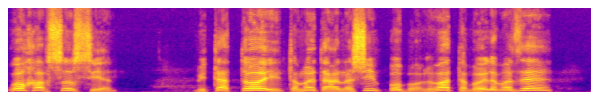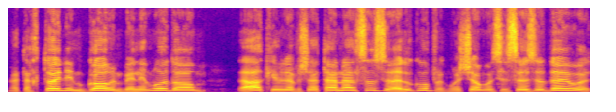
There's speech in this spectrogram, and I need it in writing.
רוחב סוסיין. מיתת טוי, זאת אומרת, האנשים פה למטה, באוילם הזה, והתחתונים גורם בלימודו, רק עם לב שאתה נעשו, ועל גוף, כמו שאומר סיסוי סדוירוס.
